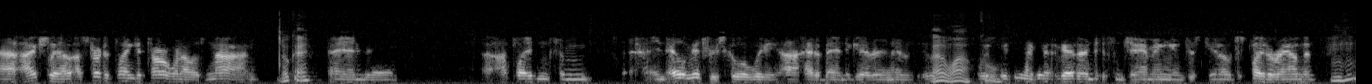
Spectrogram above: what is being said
Uh, actually, I, I started playing guitar when I was nine. Okay. and uh, I played in some in elementary school. We I had a band together, and it was, it was, Oh wow, we, cool. we kind of got together and did some jamming and just you know just played around and hmm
